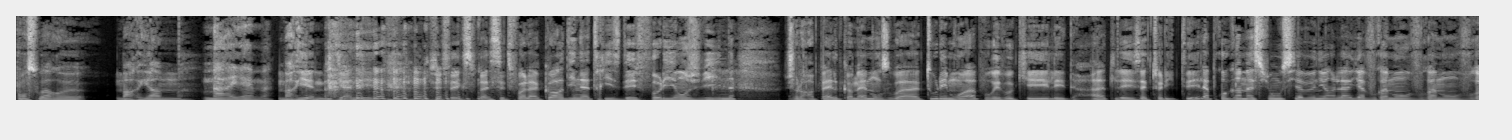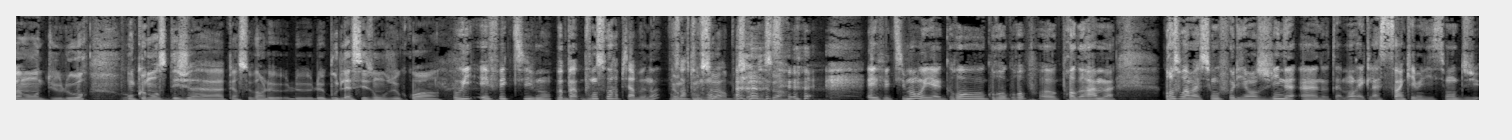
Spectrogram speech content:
Bonsoir, euh, Mariam. Mariam. Mariam Diané. J'ai fait exprès cette fois la coordinatrice des Folies Angevines. Je le rappelle quand même, on se voit tous les mois pour évoquer les dates, les actualités, la programmation aussi à venir. Là, il y a vraiment, vraiment, vraiment du lourd. On commence déjà à apercevoir le, le, le bout de la saison, je crois. hein. Oui, effectivement. Bah, bah, bonsoir Pierre Benoît. Bonsoir, tout le bonsoir, monde. bonsoir, bonsoir. Et effectivement, oui, il y a gros, gros, gros pro- programme, grosse programmation Angevines, euh, notamment avec la cinquième édition du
